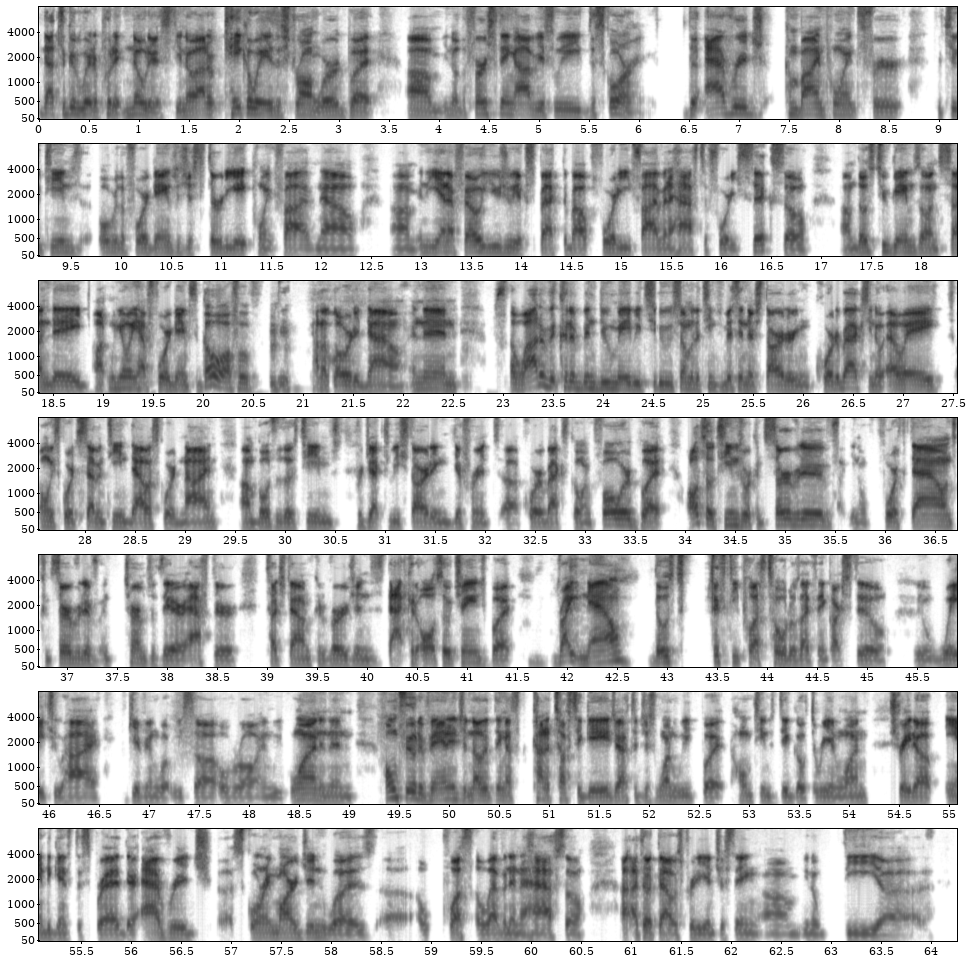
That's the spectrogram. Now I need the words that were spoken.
That's a good way to put it. Noticed. You know, I don't takeaway is a strong word, but um, you know, the first thing, obviously, the scoring. The average combined points for the two teams over the four games was just 38.5. Now, um, in the NFL, you usually expect about 45 and a half to 46. So um, those two games on Sunday, uh, when you only have four games to go off of, it kind of lowered it down. And then a lot of it could have been due maybe to some of the teams missing their starting quarterbacks. You know, LA only scored 17, Dallas scored nine. Um, both of those teams project to be starting different uh, quarterbacks going forward, but also teams were conservative, you know, fourth downs, conservative in terms of their after touchdown conversions. That could also change, but right now, those 50 plus totals, I think, are still you know, way too high given what we saw overall in week one. And then home field advantage, another thing that's kind of tough to gauge after just one week, but home teams did go three and one straight up and against the spread. Their average uh, scoring margin was uh, plus 11 and a half. So I, I thought that was pretty interesting. Um, you know, the, uh,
